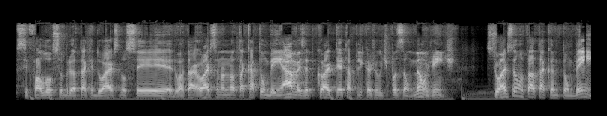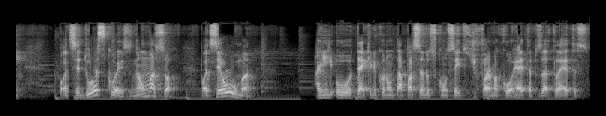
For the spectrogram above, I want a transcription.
se falou sobre o ataque do Arsenal ser. O, o, Arsenal não atacar tão bem, ah, mas é porque o Arteta aplica jogo de posição. Não, gente. Se o Arsenal não tá atacando tão bem, pode ser duas coisas, não uma só. Pode ser uma. Gente, o técnico não tá passando os conceitos de forma correta para os atletas.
